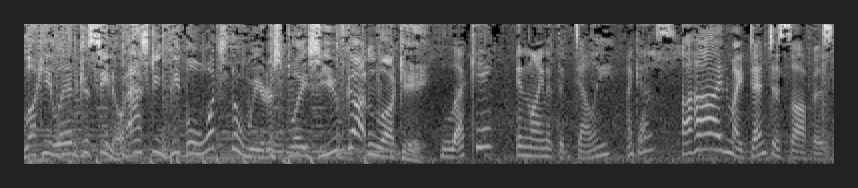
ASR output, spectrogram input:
lucky Land Casino, asking people what's the weirdest place you've gotten lucky? Lucky? In line at the deli, I guess? Aha, in my dentist's office.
